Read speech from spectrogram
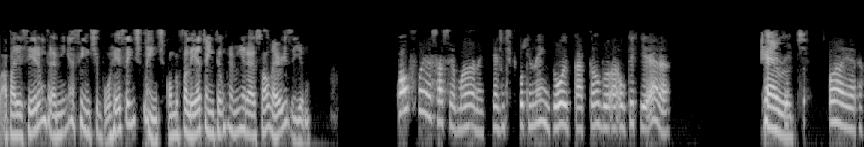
apareceram pra mim, assim, tipo, recentemente. Como eu falei, até então pra mim era só Larry Zian. Qual foi essa semana que a gente ficou que nem doido catando o que que era? Carrot. Ah, era.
